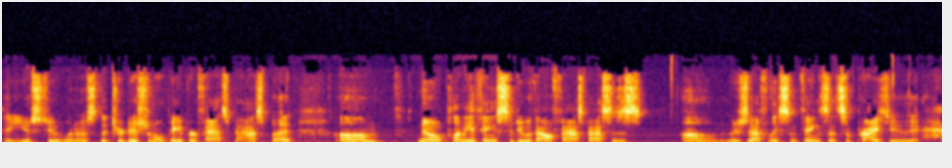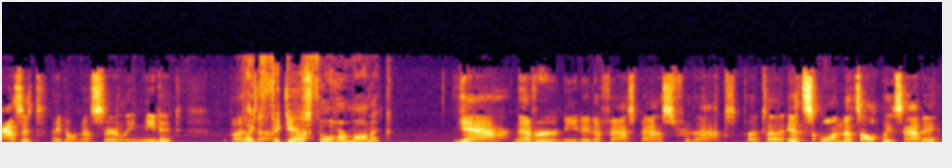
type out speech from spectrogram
they used to when it was the traditional paper fast pass. But um, no, plenty of things to do without fast passes. Um, there's definitely some things that surprise you that has it. They don't necessarily need it, but Like uh, yeah, PhilharMagic? Yeah, never needed a fast pass for that. But uh, it's one that's always had it,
